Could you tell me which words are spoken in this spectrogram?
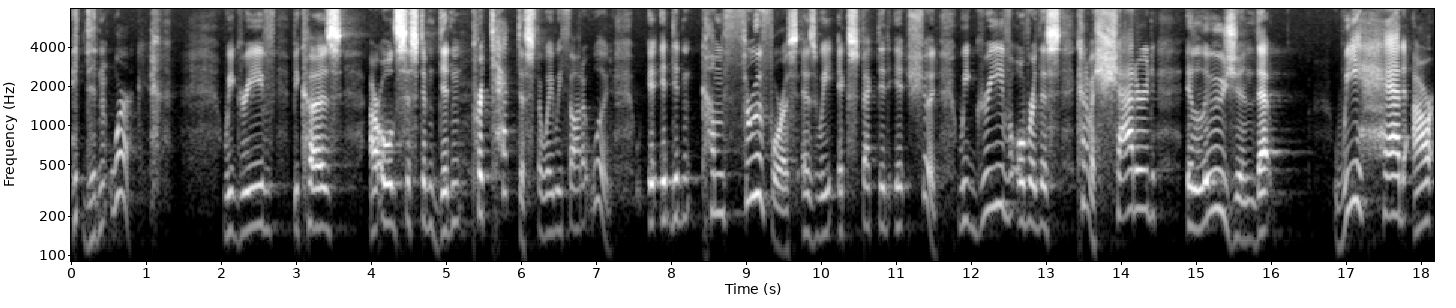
it didn't work. We grieve because our old system didn't protect us the way we thought it would. It, it, didn't come through for us as we expected it should. We grieve over this kind of a shattered illusion that we had our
